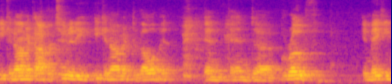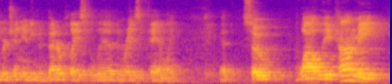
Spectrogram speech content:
economic opportunity, economic development, and, and uh, growth in making Virginia an even better place to live and raise a family. Uh, so while the economy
